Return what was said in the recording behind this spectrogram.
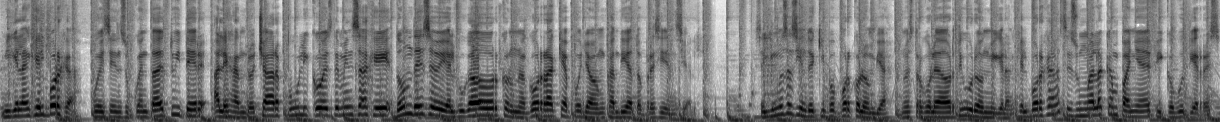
Miguel Ángel Borja, pues en su cuenta de Twitter Alejandro Char publicó este mensaje donde se veía al jugador con una gorra que apoyaba a un candidato presidencial. Seguimos haciendo equipo por Colombia. Nuestro goleador tiburón Miguel Ángel Borja se sumó a la campaña de Fico Gutiérrez.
